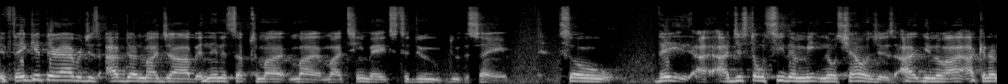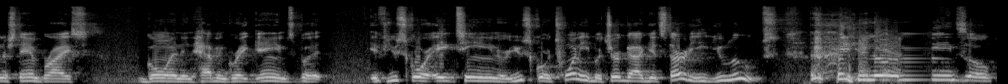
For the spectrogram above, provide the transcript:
If they get their averages, I've done my job, and then it's up to my my my teammates to do do the same. So they, I, I just don't see them meeting those challenges. I, you know, I, I can understand Bryce going and having great games, but if you score 18 or you score 20, but your guy gets 30, you lose. you know what I mean? So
